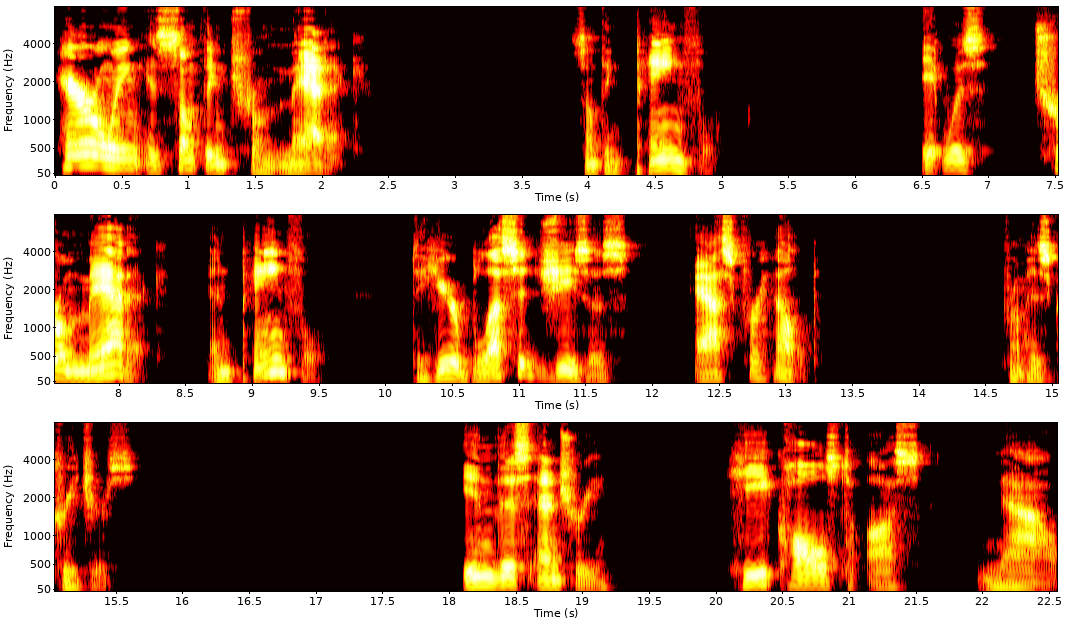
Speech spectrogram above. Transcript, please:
Harrowing is something traumatic, something painful. It was traumatic and painful to hear blessed Jesus ask for help from his creatures. In this entry, he calls to us now.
